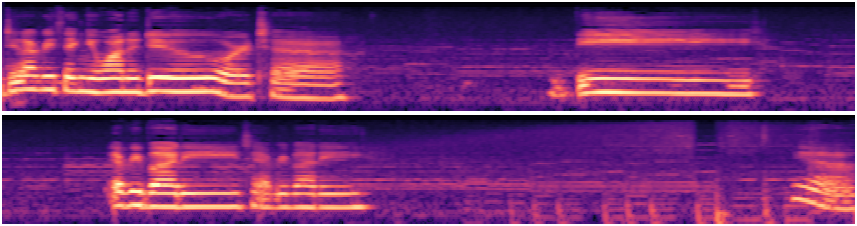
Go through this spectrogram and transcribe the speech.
do everything you want to do or to be everybody to everybody. Yeah.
